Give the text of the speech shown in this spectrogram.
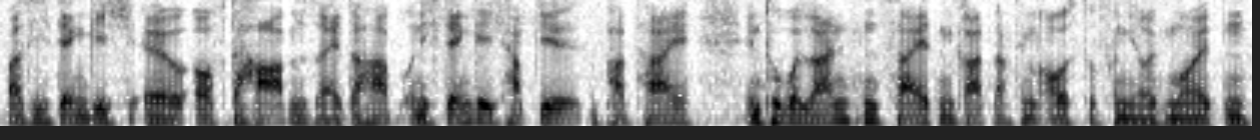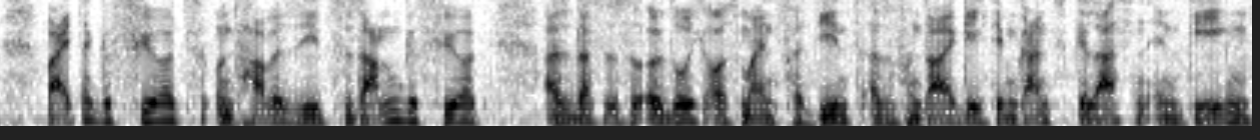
was ich, denke ich, äh, auf der Habenseite habe. Und ich denke, ich habe die Partei in turbulenten Zeiten, gerade nach dem Austritt von Jörg Meuthen, weitergeführt und habe sie zusammen angeführt. Also das ist durchaus mein Verdienst. Also von daher gehe ich dem ganz gelassen entgegen.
